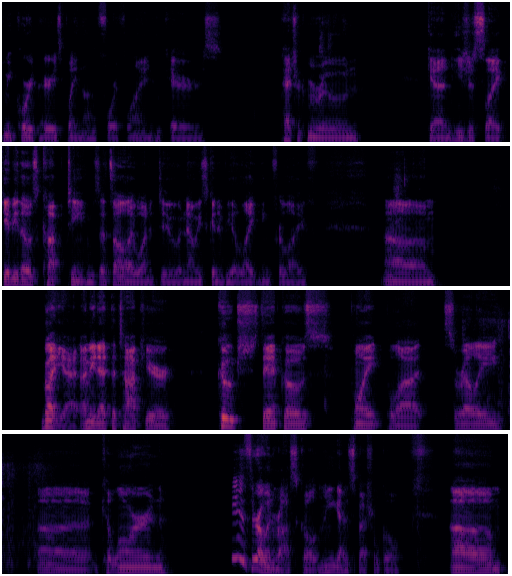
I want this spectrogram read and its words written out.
I mean, Corey Perry's playing on the fourth line. Who cares? Patrick Maroon. Again, he's just like, give me those cup teams. That's all I want to do. And now he's going to be a lightning for life. Um, but yeah, I mean, at the top here, Cooch, Stamkos, Point, Palat, Cirelli, uh, Killorn. Yeah, throw in Ross Colton. He got a special goal. Um,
